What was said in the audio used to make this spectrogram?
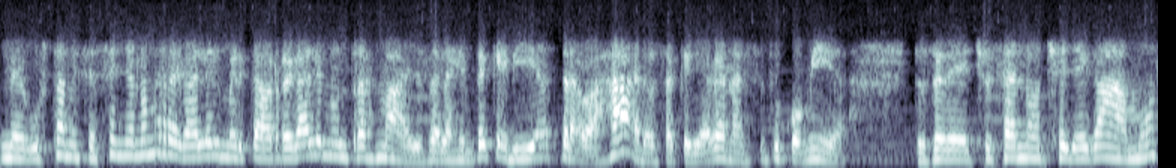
me gusta, me dice, señor, no me regale el mercado, regáleme un trasmayo. O sea, la gente quería trabajar, o sea, quería ganarse su comida. Entonces, de hecho, esa noche llegamos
